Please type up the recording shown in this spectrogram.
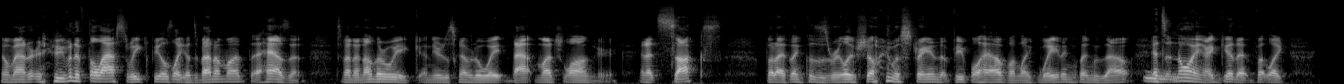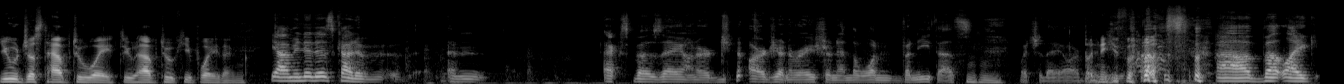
No matter even if the last week feels like it's been a month, it hasn't. It's been another week and you're just going to have to wait that much longer. And it sucks, but I think this is really showing the strain that people have on like waiting things out. It's mm. annoying, I get it, but like you just have to wait. You have to keep waiting. Yeah, I mean it is kind of an expose on our our generation and the one beneath us, which they are Beneath us. Uh, but like,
